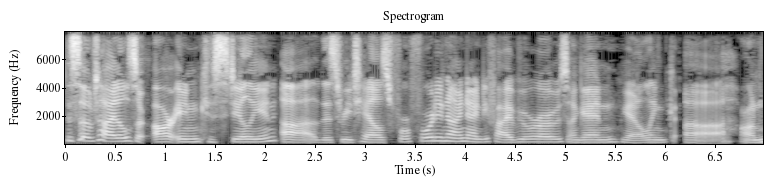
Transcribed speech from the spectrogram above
The subtitles are, in Castilian. Uh, this retails for 49.95 euros. Again, we got a link, uh, on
